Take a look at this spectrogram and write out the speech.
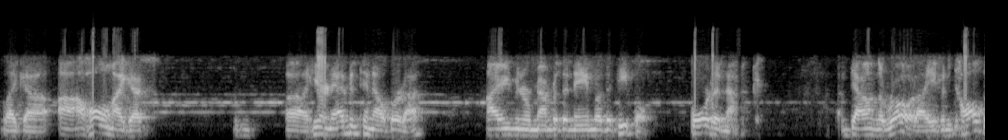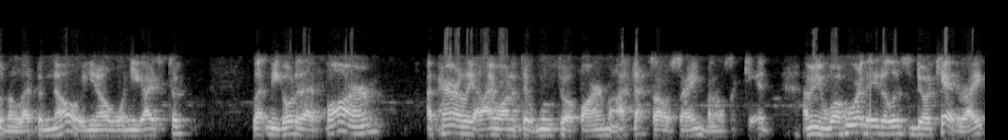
like a, a home, I guess, uh, here in Edmonton, Alberta. I even remember the name of the people, Bordenuck. Down the road, I even called them and let them know, you know, when you guys took let me go to that farm. Apparently, I wanted to move to a farm. That's what I was saying, but I was a kid. I mean, well, who are they to listen to a kid, right?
